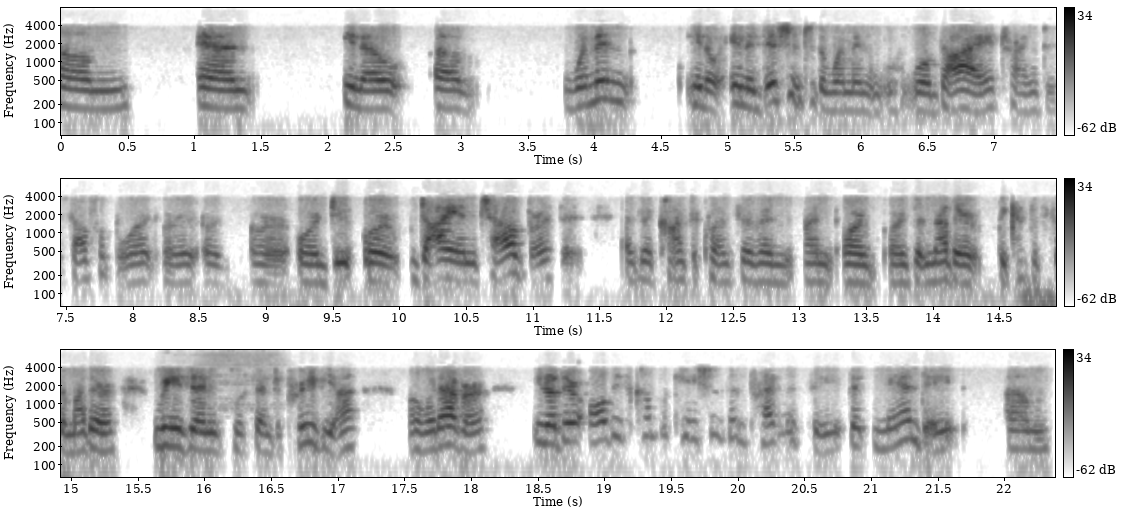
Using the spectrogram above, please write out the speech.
Um, and you know, uh, women you know, in addition to the women who will die trying to self-abort or or or, or do or die in childbirth as a consequence of an, an or or as another because of some other reason, placenta previa or whatever. You know, there are all these complications in pregnancy that mandate um,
